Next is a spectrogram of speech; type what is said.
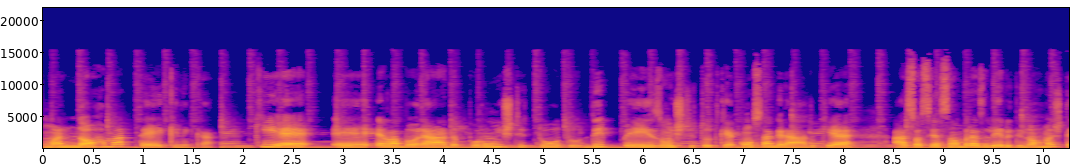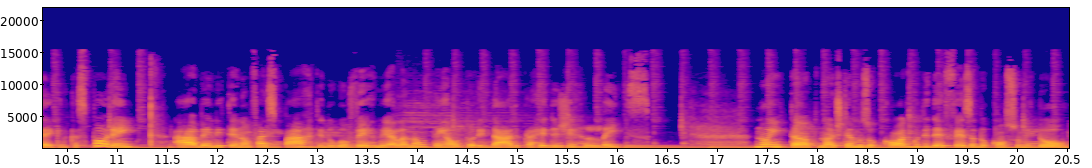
uma norma técnica que é, é, elaborada por um instituto de peso, um instituto que é consagrado, que é a Associação Brasileira de Normas Técnicas. Porém, a ABNT não faz parte do governo e ela não tem autoridade para redigir leis. No entanto, nós temos o Código de Defesa do Consumidor,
